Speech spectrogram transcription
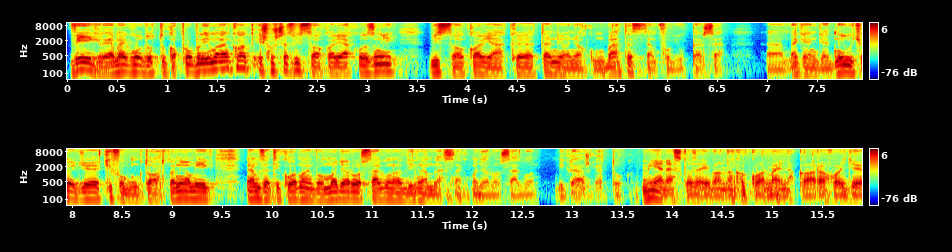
végre megoldottuk a problémánkat, és most ezt vissza akarják hozni, vissza akarják tenni a nyakunkba. Hát ezt nem fogjuk persze megengedni, úgyhogy ki fogunk tartani, amíg nemzeti kormány van Magyarországon, addig nem lesznek Magyarországon migránsgettók. Milyen eszközei vannak a kormánynak arra, hogy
